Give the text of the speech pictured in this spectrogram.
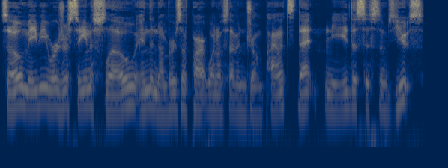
so maybe we're just seeing a slow in the numbers of Part 107 drone pilots that need the system's use.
